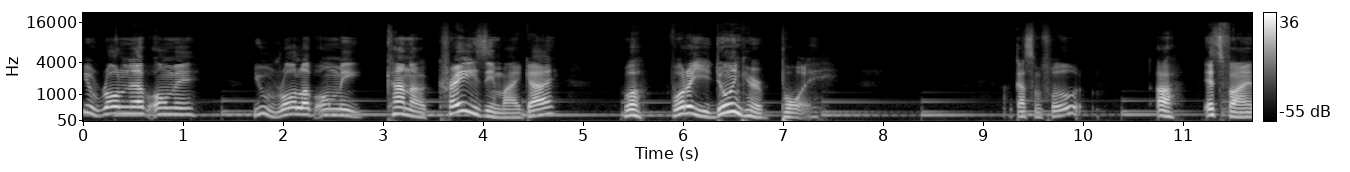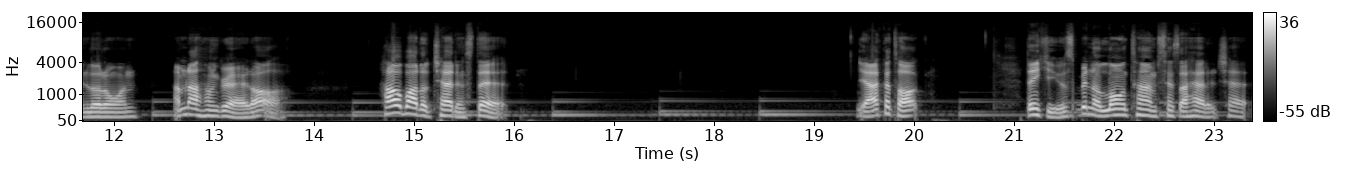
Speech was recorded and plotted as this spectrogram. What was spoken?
You rolling up on me? You roll up on me kinda crazy, my guy. Well, what are you doing here, boy? I got some food? Ah, oh, it's fine, little one. I'm not hungry at all. How about a chat instead? Yeah, I could talk. Thank you. It's been a long time since I had a chat.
